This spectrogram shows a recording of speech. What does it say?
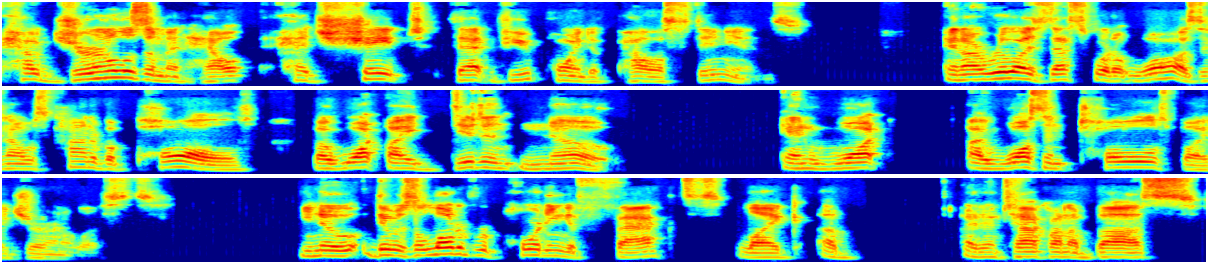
how journalism had helped, had shaped that viewpoint of Palestinians. And I realized that's what it was. And I was kind of appalled by what I didn't know and what I wasn't told by journalists. You know, there was a lot of reporting of facts like a, an attack on a bus,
